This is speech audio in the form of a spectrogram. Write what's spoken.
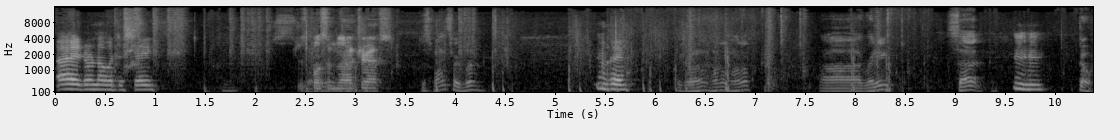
I don't know what to say. Just put something out your ass. The sponsor, bro. Okay. Okay, hold on, hold on, hold on. Uh, ready? Set? Mhm. Go.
